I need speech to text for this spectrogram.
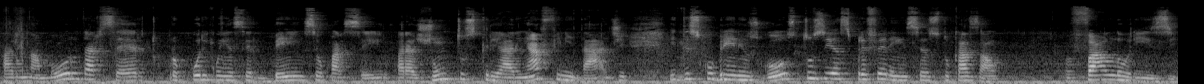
para o namoro dar certo, procure conhecer bem seu parceiro para juntos criarem afinidade e descobrirem os gostos e as preferências do casal. Valorize,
